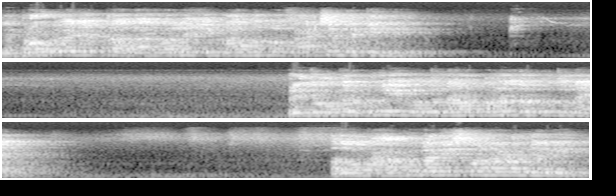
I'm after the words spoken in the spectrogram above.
నేను ప్రౌడ్గా చెప్తా దానివల్ల ఈ ప్రాంతంలో ఫ్యాక్షన్ తగ్గింది. ప్రతి ఒక్కరు కూలీ పోతున్నారు పనులు దొరుకుతున్నాయి. అది ఒక హక్కుగా తీసుకొని రావడం జరిగింది.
